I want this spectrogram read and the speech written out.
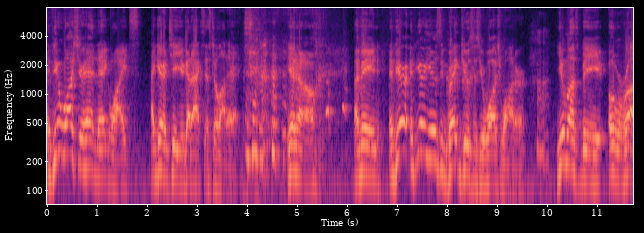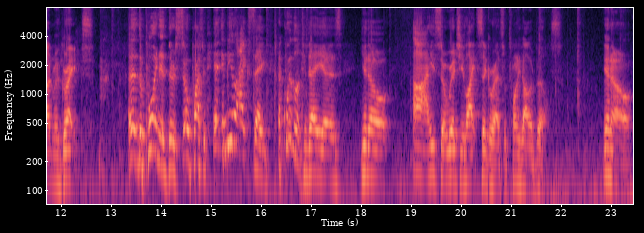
if you wash your head in egg whites, I guarantee you got access to a lot of eggs. you know, I mean, if you're if you're using grape juice as your wash water, you must be overrun with grapes. And the point is, they're so prosperous. It, it'd be like saying, equivalent today is, you know, ah, he's so rich he lights cigarettes with twenty dollar bills. You know,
